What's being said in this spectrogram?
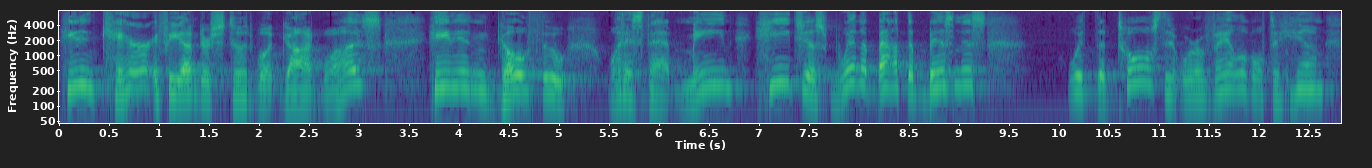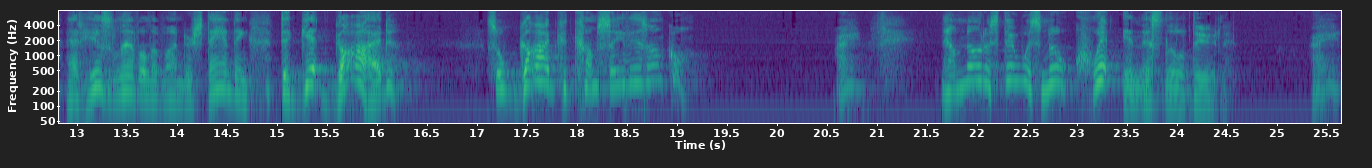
he didn't care if he understood what God was. He didn't go through what does that mean? He just went about the business with the tools that were available to him at his level of understanding to get God so God could come save his uncle. Right? Now, notice there was no quit in this little dude. Right?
